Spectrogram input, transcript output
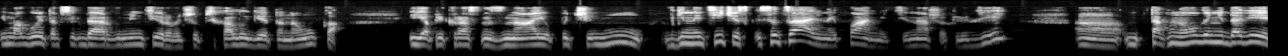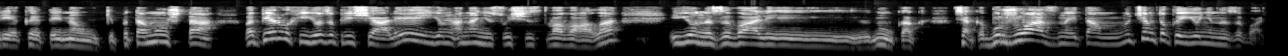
и могу это всегда аргументировать, что психология это наука. И я прекрасно знаю, почему в генетической, социальной памяти наших людей – так много недоверия к этой науке, потому что, во-первых, ее запрещали, ее, она не существовала, ее называли, ну, как всяко буржуазной, там, ну, чем только ее не называли.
